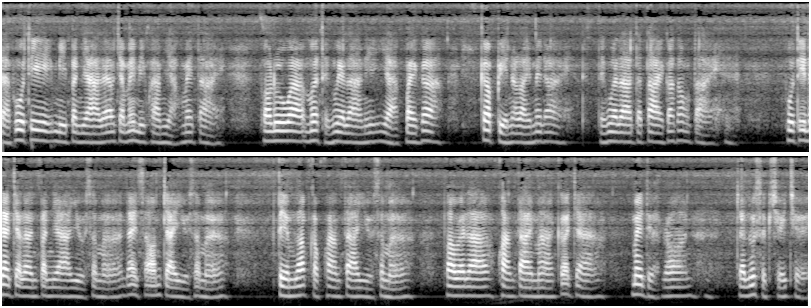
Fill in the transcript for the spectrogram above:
แต่ผู้ที่มีปัญญาแล้วจะไม่มีความอยากไม่ตาย เพราะรู้ว่าเมื่อถึงเวลานี้อยากไปก็ก็เปลี่ยนอะไรไม่ได้ ถึงเวลาจะตายก็ต้องตาย ผู้ที่ได้เจริญปัญญาอยู่เสมอ ได้ซ้อมใจอยู่เสมอ เตรียมรับกับความตายอยู่เสมอ พอเวลาความตายมาก็จะไม่เดือดร้อน จะรู้สึกเฉยเฉย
